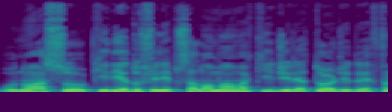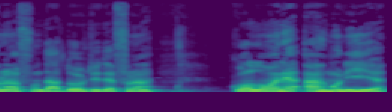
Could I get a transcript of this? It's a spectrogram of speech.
O nosso querido Felipe Salomão aqui, diretor de Idefran, fundador de Idefran, Colônia Harmonia.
